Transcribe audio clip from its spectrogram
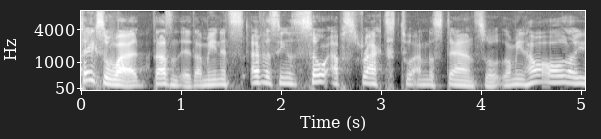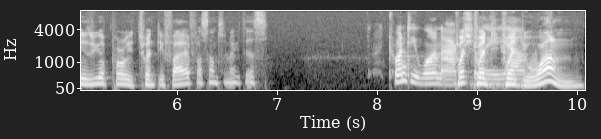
takes a while, doesn't it? I mean, it's everything is so abstract to understand. So, I mean, how old are you? You're probably 25 or something like this. 21 Twen- actually. 20, yeah. 21,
